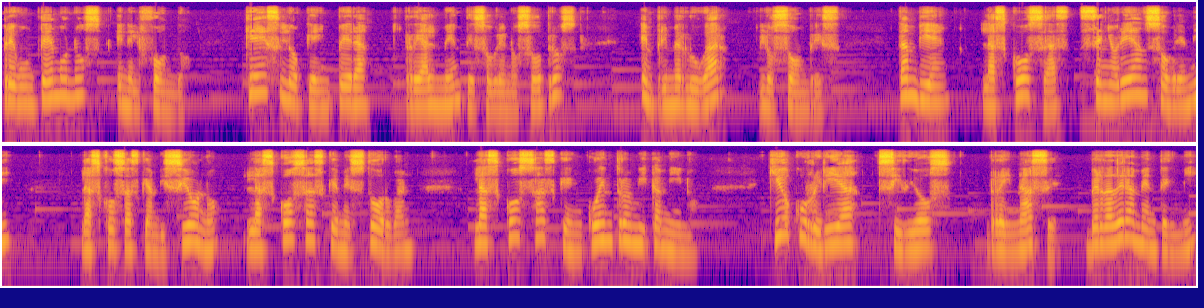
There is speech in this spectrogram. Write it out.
Preguntémonos en el fondo, ¿qué es lo que impera realmente sobre nosotros? En primer lugar, los hombres. También las cosas señorean sobre mí, las cosas que ambiciono, las cosas que me estorban, las cosas que encuentro en mi camino. ¿Qué ocurriría si Dios reinase verdaderamente en mí?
